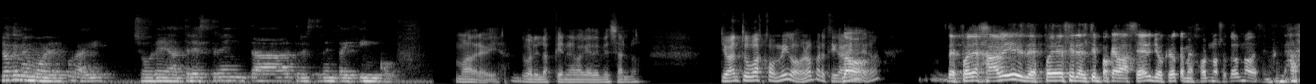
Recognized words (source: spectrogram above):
creo que me moveré por ahí, sobre a 3.30, 3.35. Madre mía, duelen las piernas para que de pensarlo. Joan, tú vas conmigo, ¿no? Prácticamente, ¿no? Después de Javi, después de decir el tiempo que va a hacer, yo creo que mejor nosotros no decimos nada.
